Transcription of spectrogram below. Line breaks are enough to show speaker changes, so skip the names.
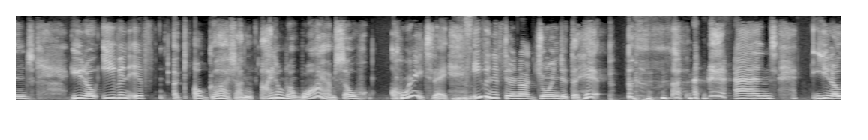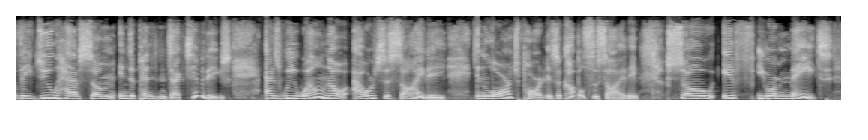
and you know even if oh gosh i'm i don't know why i'm so corny today. Even if they're not joined at the hip. And you know they do have some independent activities. As we well know our society in large part is a couple society. So if your mate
